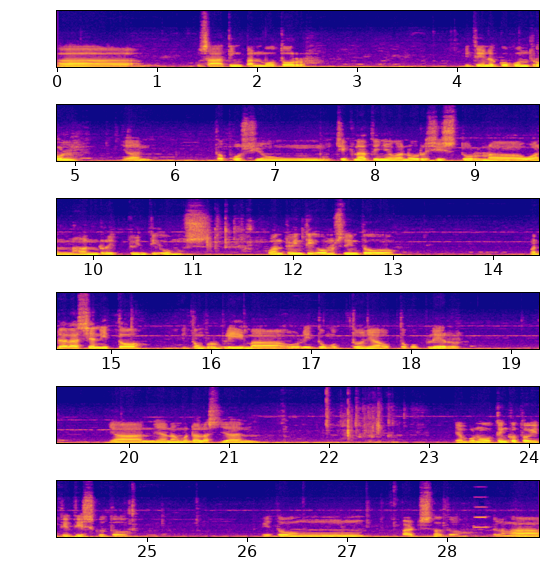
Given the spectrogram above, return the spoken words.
ah sa ating pan motor ito yung nagko-control. Yan. Tapos yung check natin yung ano resistor na 120 ohms. 120 ohms din to oh. madalas yan ito. Itong problema or itong opto niya optocoupler yan, yan ang madalas dyan. Yan, bunutin ko to, ititis ko to. Itong parts na to. Kailang ha.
